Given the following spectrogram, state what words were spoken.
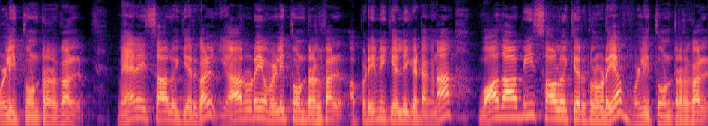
வழித்தோன்றர்கள். மேலை சாளுக்கியர்கள் யாருடைய வழித்தோன்றல்கள் அப்படின்னு கேள்வி கேட்டாங்கன்னா வாதாபி சாளுக்கியர்களுடைய வழித்தோன்றர்கள்.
